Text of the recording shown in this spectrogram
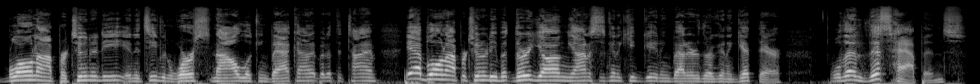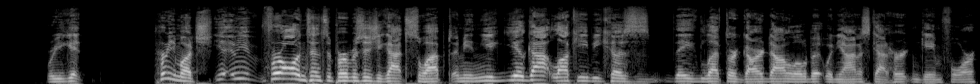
blown opportunity, and it's even worse now looking back on it. But at the time, yeah, blown opportunity, but they're young. Giannis is going to keep getting better. They're going to get there. Well, then this happens where you get pretty much, I mean, for all intents and purposes, you got swept. I mean, you, you got lucky because they let their guard down a little bit when Giannis got hurt in game four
